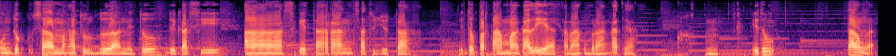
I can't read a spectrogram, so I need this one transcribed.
untuk selama satu bulan itu dikasih ah, sekitaran satu juta. Itu pertama kali ya karena aku berangkat ya. Hmm, itu tahu nggak?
